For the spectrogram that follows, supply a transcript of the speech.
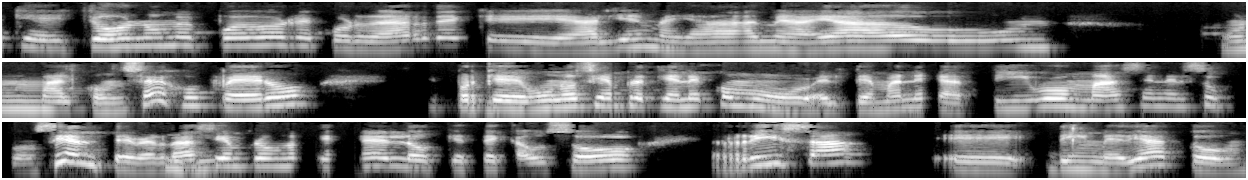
que yo no me puedo recordar de que alguien me haya, me haya dado un, un mal consejo, pero porque uno siempre tiene como el tema negativo más en el subconsciente, ¿verdad? Siempre uno tiene lo que te causó risa eh, de inmediato.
